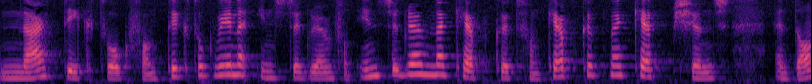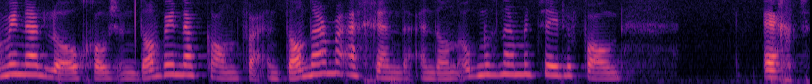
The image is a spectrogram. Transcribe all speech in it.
naar TikTok, van TikTok weer naar Instagram, van Instagram naar CapCut, van CapCut naar Captions en dan weer naar logo's en dan weer naar Canva en dan naar mijn agenda en dan ook nog naar mijn telefoon. Echt,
